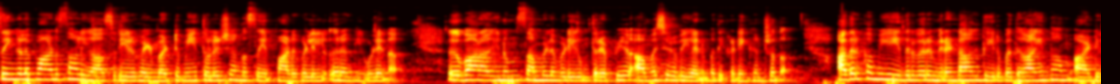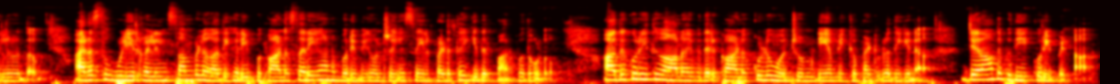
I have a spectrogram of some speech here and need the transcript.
சிங்கள பாடசாலை ஆசிரியர்கள் மட்டுமே தொழிற்சங்க செயற்பாடுகளில் இறங்கியுள்ளனர். எவ்வாறாயினும் சம்பள விடியும் திறப்பில் அமைச்சரவை அனுமதி கிடைக்கின்றது. அதற்கமைய எதிர்வரும் இரண்டாயிரத்தி இருபத்தி ஐந்தாம் ஆண்டிலிருந்து அரசு ஊழியர்களின் சம்பள அதிகரிப்புக்கான சரியான முறைமை ஒன்றை செயல்படுத்த எதிர்பார்ப்பதோடு அது குறித்து ஆராய்வதற்கான குழு ஒன்றும் நியமிக்கப்பட்டுள்ளது என ஜனாதிபதி குறிப்பிட்டார்.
